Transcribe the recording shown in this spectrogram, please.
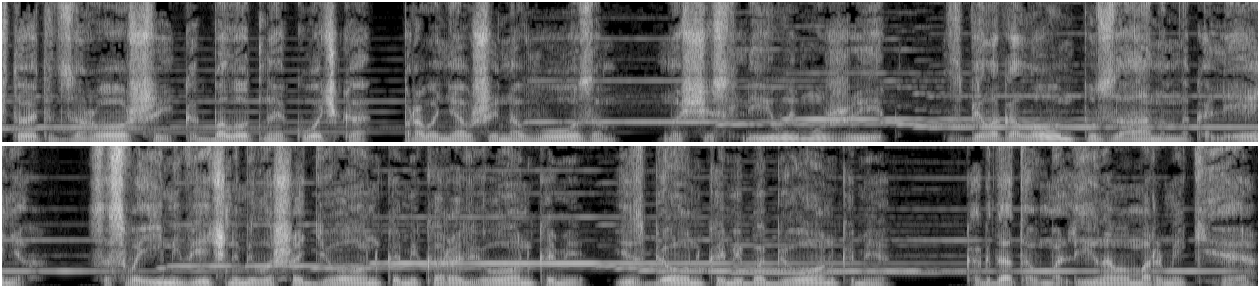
что этот заросший, как болотная кочка, провонявший навозом, но счастливый мужик с белоголовым пузаном на коленях, со своими вечными лошаденками, коровенками, избенками, бабенками, когда-то в малиновом армяке,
